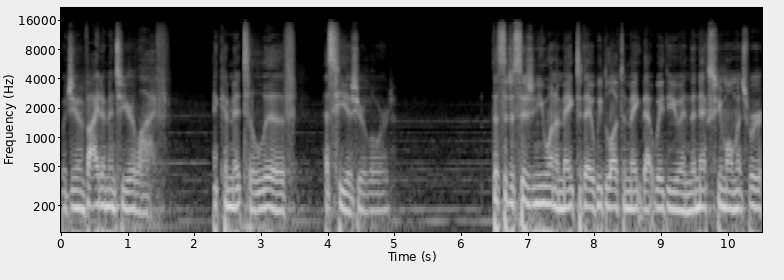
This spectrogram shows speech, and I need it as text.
Would you invite him into your life and commit to live as he is your Lord? That's a decision you want to make today, we'd love to make that with you. In the next few moments, we're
